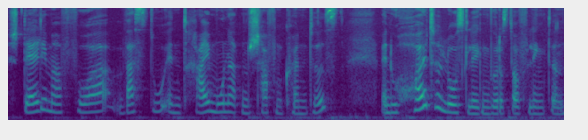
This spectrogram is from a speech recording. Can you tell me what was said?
Stell dir mal vor, was du in drei Monaten schaffen könntest, wenn du heute loslegen würdest auf LinkedIn.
